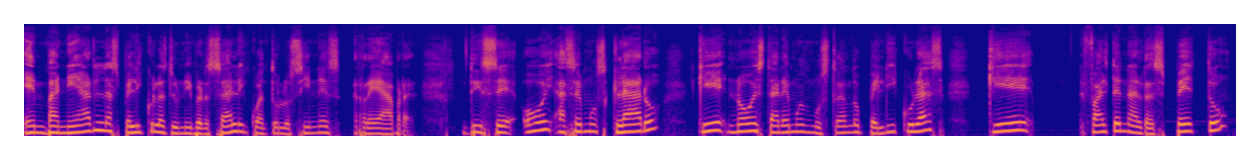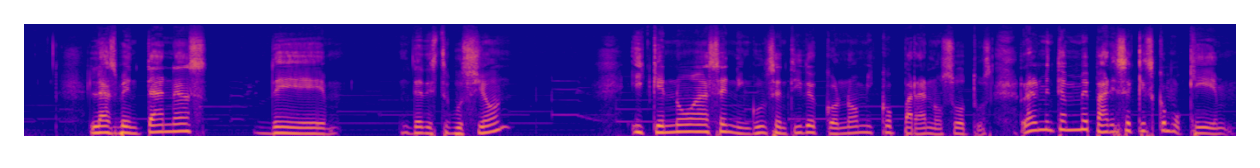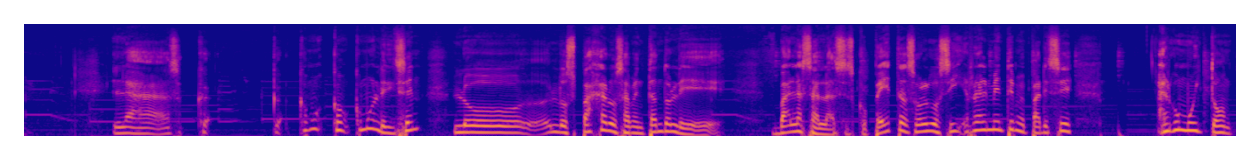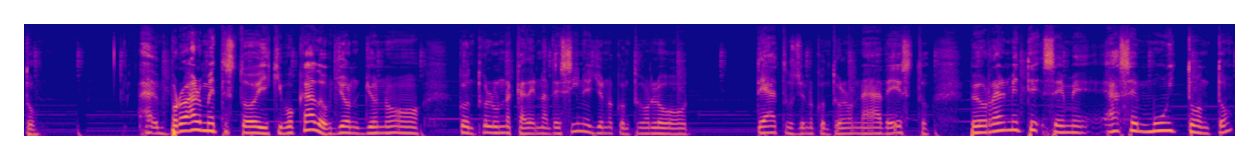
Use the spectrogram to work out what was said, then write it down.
en banear las películas de Universal en cuanto los cines reabran. Dice, hoy hacemos claro que no estaremos mostrando películas que falten al respeto las ventanas de, de distribución y que no hacen ningún sentido económico para nosotros. Realmente a mí me parece que es como que las ¿Cómo, cómo, le dicen? Lo, los pájaros aventándole balas a las escopetas o algo así. Realmente me parece algo muy tonto. Ah, Probablemente estoy equivocado. Yo, yo no controlo una cadena de cine, yo no controlo teatros, yo no controlo nada de esto. Pero realmente se me hace muy tonto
